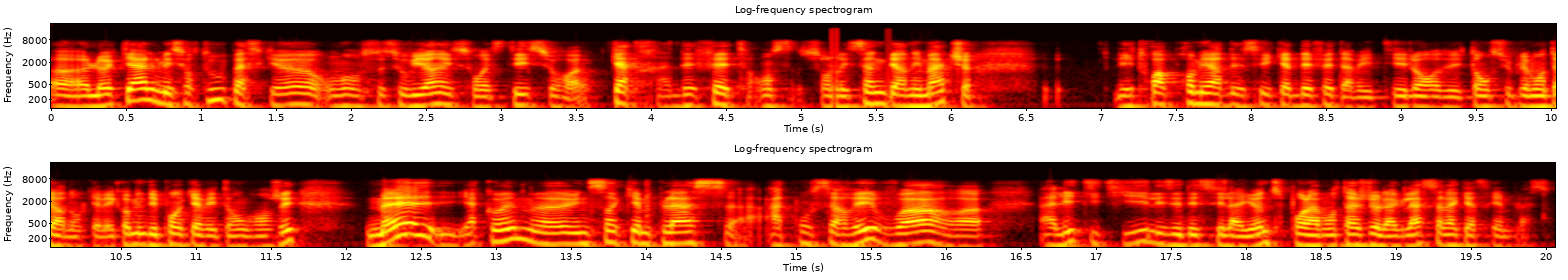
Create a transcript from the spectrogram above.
euh, locale, mais surtout parce que on se souvient, ils sont restés sur euh, quatre défaites sur les cinq derniers matchs. Les trois premières de ces quatre défaites avaient été lors des temps supplémentaires, donc il y avait quand même des points qui avaient été engrangés. Mais il y a quand même euh, une cinquième place à, conserver, voire à les titiller les EDC Lions pour l'avantage de la glace à la quatrième place.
